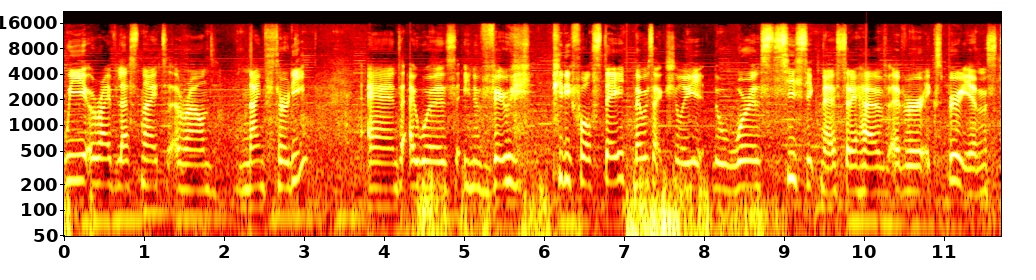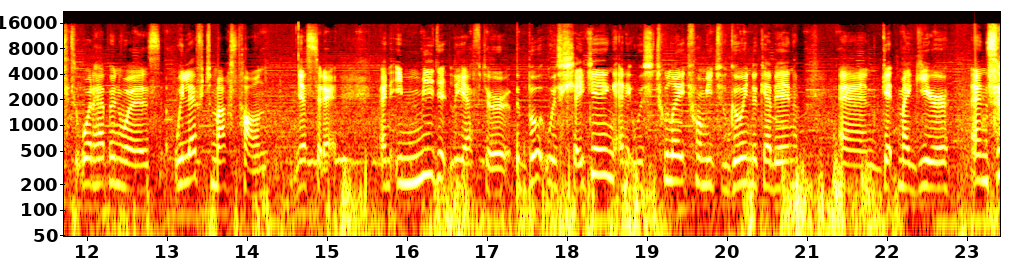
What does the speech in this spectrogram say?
We arrived last night around 9.30 and I was in a very pitiful state. That was actually the worst seasickness that I have ever experienced. What happened was we left Marstrand yesterday and immediately after the boat was shaking and it was too late for me to go in the cabin and get my gear and so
